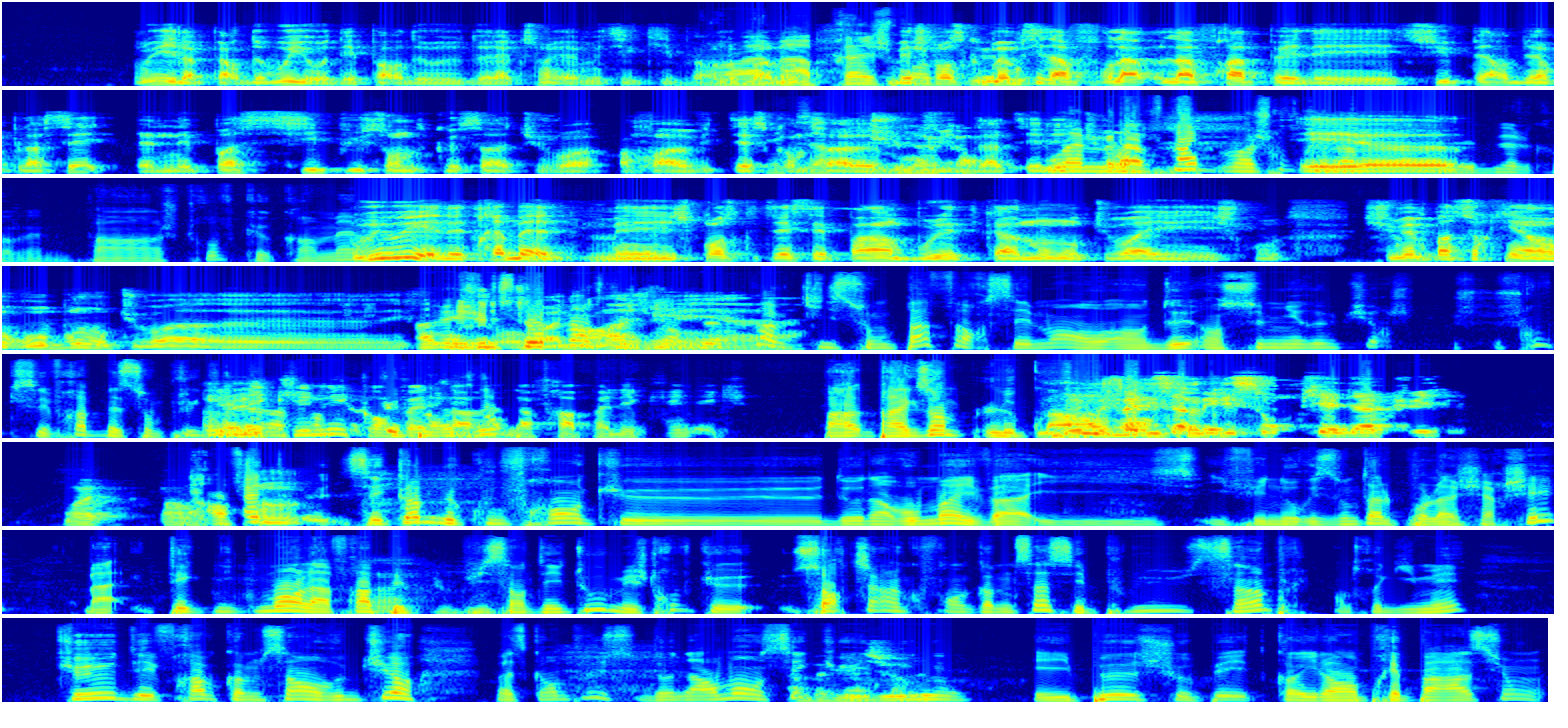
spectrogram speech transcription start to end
Oui, la perte de oui, au départ de, de l'action, il y a Messi qui perd Ouais, le mais ballon. après, je Mais je pense pense que, même si la, la, la frappe elle est super bien placée, elle n'est pas si puissante que ça, tu vois. Enfin, à vitesse comme ça, à la Exactement. vue de la télé. Ouais, tu mais vois. la frappe, moi je trouve que frappe, euh, elle est belle quand même. Enfin, je trouve que quand même. Oui, oui, elle est très belle, mais je pense que tu sais, c'est pas un boulet de canon, tu vois, et je, trouve- je suis même pas sûr qu'il y ait un rebond, tu vois. euh, Ah, mais que je justement, le genre de euh, frappes qui sont pas forcément en, en, deux- en semi-rupture. Je, je trouve que ces frappes, elles sont plus. Elle est clinique en fait, la, frappe, elle est clinique. par, exemple, le coup en fait, ça met son pied d'appui. Ouais. En fait, Mm. c'est comme le coup franc que Donnarumma, il, va, il, il fait une horizontale pour la chercher. Bah, techniquement, la frappe Ouais. est plus puissante et tout, mais je trouve que sortir un coup franc comme ça, c'est plus simple, entre guillemets, que des frappes comme ça en rupture. Parce qu'en plus, Donnarumma, on sait Ah qu'il est et il peut choper quand il est en préparation.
